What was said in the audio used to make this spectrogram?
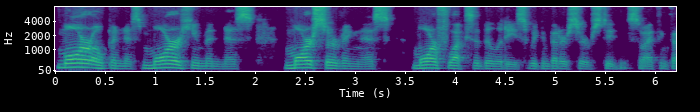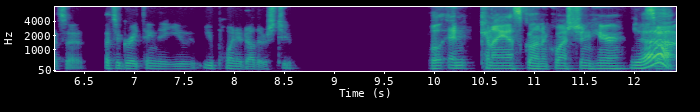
more openness, more humanness, more servingness, more flexibility so we can better serve students. So I think that's a that's a great thing that you you pointed others to. Well, and can I ask Glenn a question here? Yeah. So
